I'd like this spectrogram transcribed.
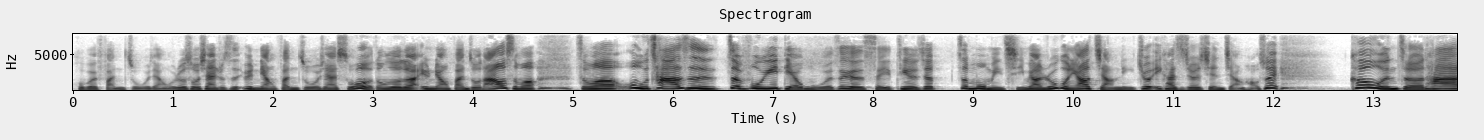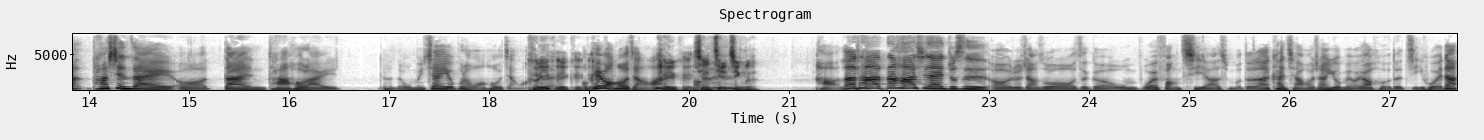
会不会翻桌这样，我就说现在就是酝酿翻桌，现在所有的动作都在酝酿翻桌，哪有 什么什么误差是正负一点五的，这个谁听了这这莫名其妙，如果你要讲，你就一开始就是先讲好，所以。柯文哲他他现在呃，但他后来，我们现在又不能往后讲了。可以可以可以，我可以往后讲了。可以可以，现在解禁了。好，那他那他现在就是哦，就讲说哦，这个我们不会放弃啊什么的。那看起来好像又没有要和的机会。那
